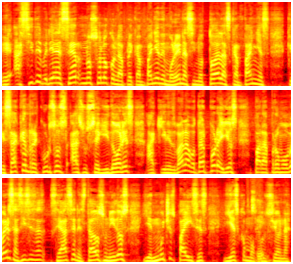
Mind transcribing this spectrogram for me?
Eh, así debería de ser, no solo con la precampaña de Morena, sino todas las campañas, que saquen recursos a sus seguidores, a quienes van a votar por ellos, para promoverse. Así se, se hace en Estados Unidos y en muchos países, y es como funciona.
